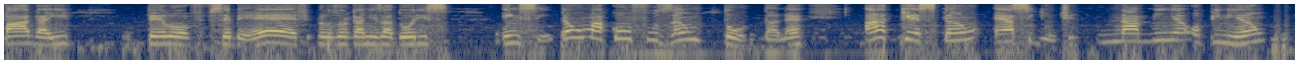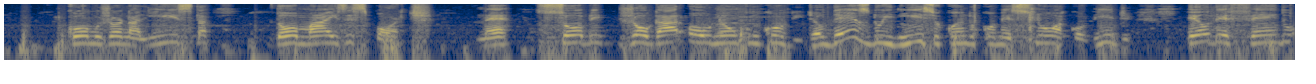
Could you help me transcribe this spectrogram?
paga aí pelo CBF, pelos organizadores em si. Então, uma confusão toda, né? A questão é a seguinte, na minha opinião, como jornalista do Mais Esporte, né? sobre jogar ou não com Covid. Eu, desde o início, quando começou a Covid, eu defendo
